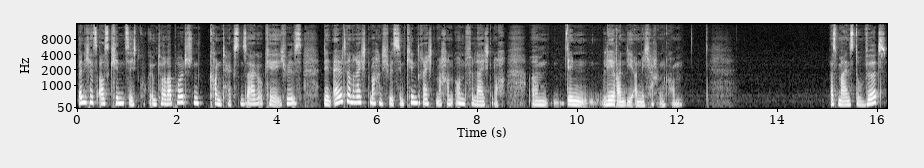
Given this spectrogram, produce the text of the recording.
Wenn ich jetzt aus Kindsicht gucke, im therapeutischen Kontext und sage, okay, ich will es den Eltern recht machen, ich will es dem Kind recht machen und vielleicht noch ähm, den Lehrern, die an mich herankommen. Was meinst du, wird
